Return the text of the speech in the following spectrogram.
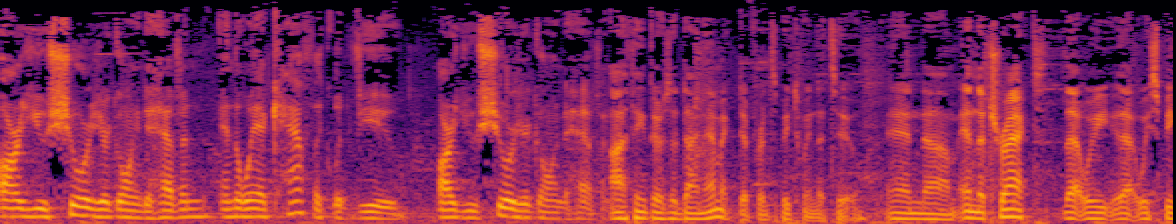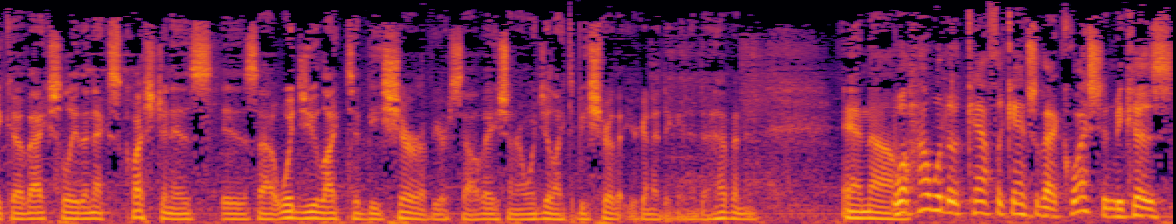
are you sure you're going to heaven and the way a Catholic would view are you sure you're going to heaven? I think there's a dynamic difference between the two, and um, and the tract that we that we speak of. Actually, the next question is is uh, would you like to be sure of your salvation, or would you like to be sure that you're going to get into heaven? And um, Well, how would a Catholic answer that question? Because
